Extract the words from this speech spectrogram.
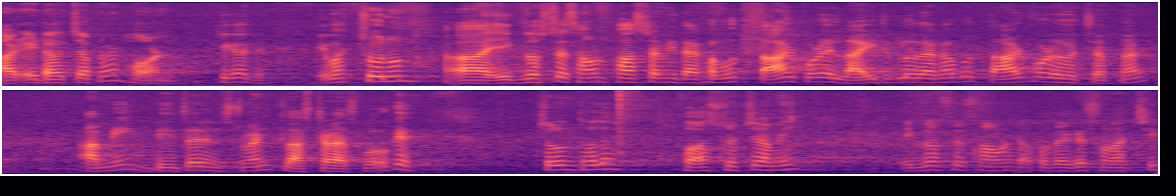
আর এটা হচ্ছে আপনার হর্ন ঠিক আছে? এবার চলুন এক্সস্টের সাউন্ড ফার্স্ট আমি দেখাবো, তারপরে লাইটগুলো দেখাবো, তারপরে হচ্ছে আপনার আমি ডিজিটাল ইনস্ট্রুমেন্ট ক্লাস্টার আসব ওকে চলুন তাহলে ফার্স্ট হচ্ছে আমি এক্সস্টের সাউন্ড আপনাদেরকে শোনাচ্ছি।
